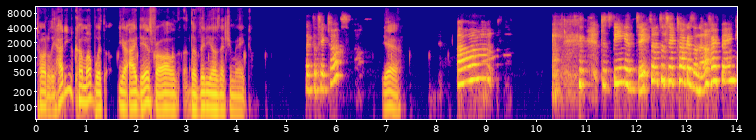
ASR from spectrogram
Totally. How do you come up with your ideas for all the videos that you make? Like the TikToks? Yeah. Um, just being addicted to TikTok is enough, I think.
